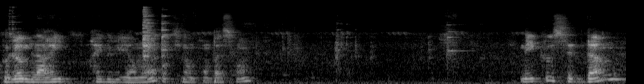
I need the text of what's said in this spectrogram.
Que l'homme la régulièrement quand il n'en prend pas soin. Mais que cette dame,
